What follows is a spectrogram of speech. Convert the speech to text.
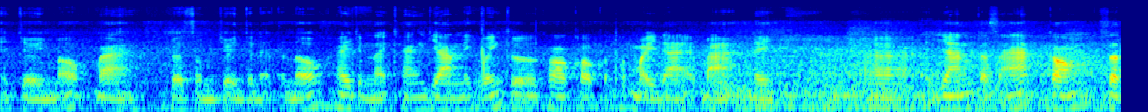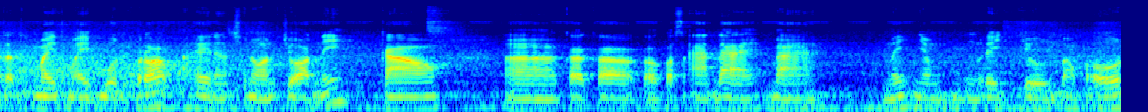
អញ្ជើញមកបាទក៏សូមអញ្ជើញតំណតំណងហើយចំណែកខាងយ៉ាននេះវិញគឺក៏ក៏ថ្មីដែរបាទនេះយ៉ានក៏ស្អាតកង់សិតតែថ្មីថ្មី4គ្រាប់ហើយនឹងឈ្នាន់ជាប់នេះកោក៏ក៏ក៏ស្អាតដែរបាទនេះខ្ញុំបង្រៀនជូនបងប្អូន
